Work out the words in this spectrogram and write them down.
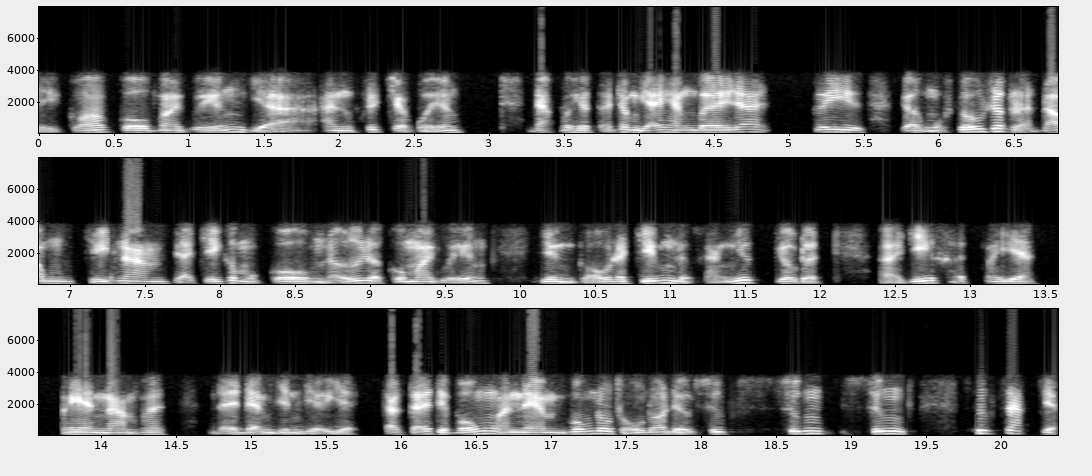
thì có cô Mai Nguyễn và anh Richard Nguyễn. Đặc biệt ở trong giải hạng B đó cái gần một số rất là đông chỉ nam và chỉ có một cô nữ là cô Mai Nguyễn nhưng cô đã chiếm được hạng nhất vô địch à, giết hết mấy mấy anh nam hết để đem vinh dự về thực tế thì bốn anh em, bốn đối thủ đó đều xứng xứng xứng, xuất sắc và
